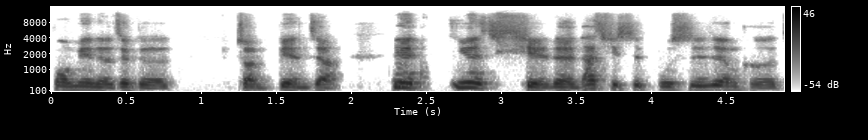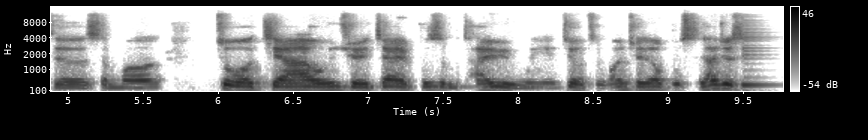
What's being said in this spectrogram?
后面的这个转变，这样。因为、嗯、因为写的他其实不是任何的什么作家、文学家，也不是什么台语文研究者，完全都不是，他就是。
